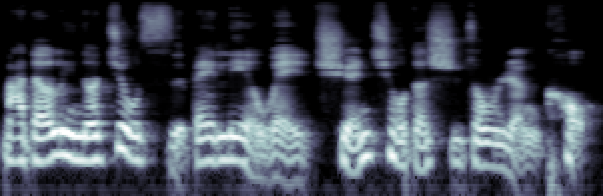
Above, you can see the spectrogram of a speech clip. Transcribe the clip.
马德里呢就此被列为全球的失踪人口。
